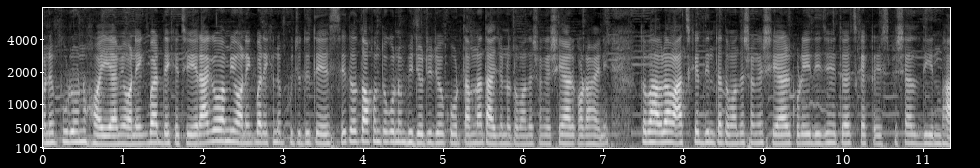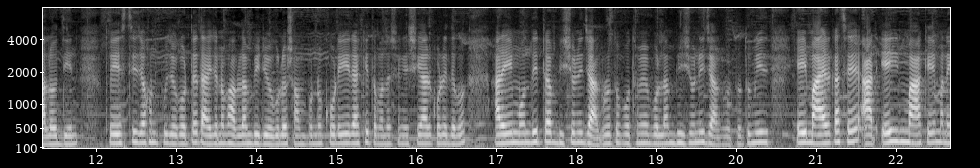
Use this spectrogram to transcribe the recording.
মানে পূরণ হয়। আমি অনেকবার দেখেছি। এর আগেও আমি অনেকবার এখানে পুজো দিতে এসেছি। তো তখন তো কোনো ভিডিও টিডিও করতাম না, তাই জন্য তোমাদের সঙ্গে শেয়ার করা হয়নি। তো ভাবলাম আজকের দিনটা তোমাদের সঙ্গে শেয়ার করেই দিই, যেহেতু আজকে একটা স্পেশাল দিন, ভালো দিন। তো এসছি যখন পুজো করতে, তাই জন্য ভাবলাম ভিডিওগুলো সম্পূর্ণ করেই রাখি, তোমাদের সঙ্গে শেয়ার করে দেবো। আর এই মন্দিরটা ভীষণই জাগ্রত, প্রথমে বললাম ভীষণই জাগ্রত। তুমি এই মায়ের কাছে আর এই মাকে মানে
